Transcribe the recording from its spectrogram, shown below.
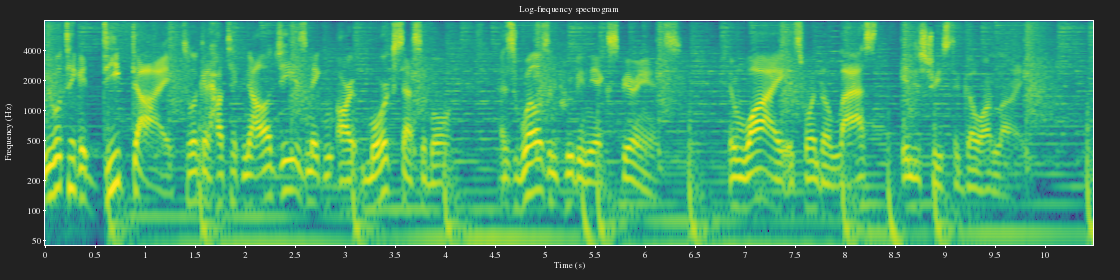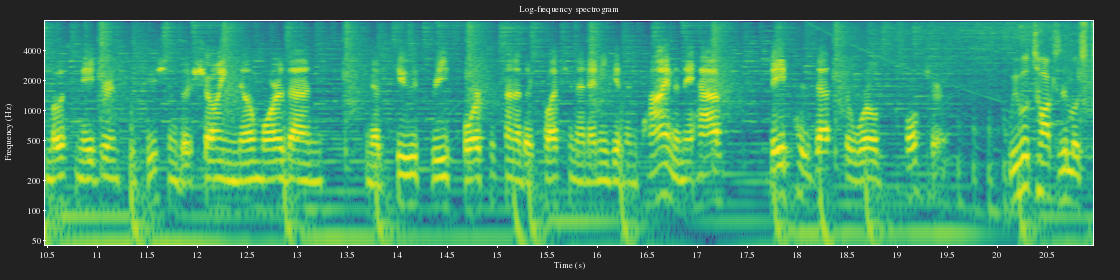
We will take a deep dive to look at how technology is making art more accessible, as well as improving the experience, and why it's one of the last industries to go online. Most major institutions are showing no more than you know two, three, four percent of their collection at any given time, and they have they possess the world's culture. We will talk to the most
